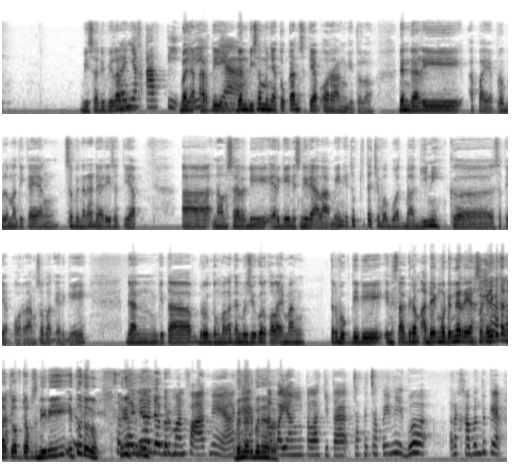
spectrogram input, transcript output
bisa dibilang banyak arti banyak Jadi, arti ya, dan bisa menyatukan setiap orang gitu loh. Dan dari apa ya problematika yang sebenarnya dari setiap uh, announcer di RG ini sendiri alamin itu kita coba buat bagi nih ke setiap orang sobat RG dan kita beruntung banget dan bersyukur kalau emang terbukti di Instagram ada yang mau denger ya. Sengaja kita nggak cuap-cuap sendiri itu dulu. Ini Seenggaknya ada bermanfaatnya ya. Bener, Kayak bener. Apa yang telah kita capek-capek ini, gue rekaman tuh kayak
